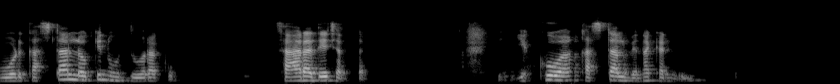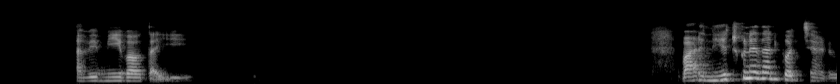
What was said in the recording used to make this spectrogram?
ఓడి కష్టాల్లోకి నువ్వు దూరకు. సార్ అదే చెప్తాడు ఎక్కువ కష్టాలు వినకండి. అవి మీవవుతాయి. వాడు నేర్చుకునేదానికి వచ్చాడు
